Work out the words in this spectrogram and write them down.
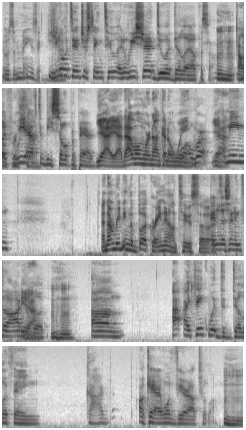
It was amazing. You know what's interesting too, and we should do a Dilla episode, Oh, but we sure. have to be so prepared. Yeah, yeah, that one we're not gonna wing. Well, yeah, I mean, and I'm reading the book right now too. So and listening to the audiobook. Um, I, I think with the Dilla thing, God, okay, I won't veer out too long. Mm-hmm.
